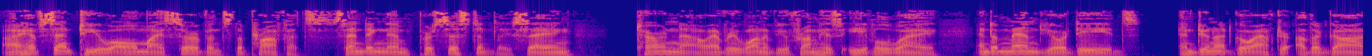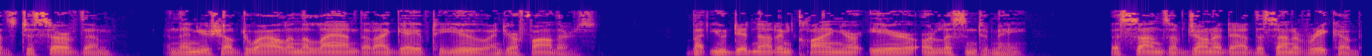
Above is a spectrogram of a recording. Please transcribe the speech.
I have sent to you all my servants the prophets, sending them persistently, saying, Turn now every one of you from his evil way, and amend your deeds, and do not go after other gods to serve them, and then you shall dwell in the land that I gave to you and your fathers. But you did not incline your ear or listen to me. The sons of Jonadab the son of Rechab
